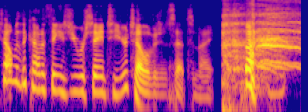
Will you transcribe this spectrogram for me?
tell me the kind of things you were saying to your television set tonight.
